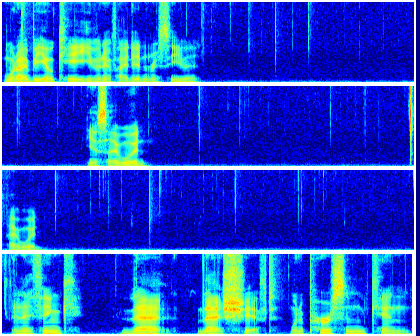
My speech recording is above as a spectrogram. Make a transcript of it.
would I be okay even if I didn't receive it? Yes, I would. I would. And I think that that shift when a person can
